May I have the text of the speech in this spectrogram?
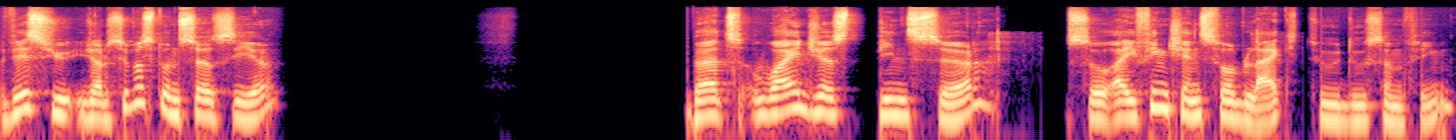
this you, you are supposed to insert here, but why just pincer? So I think chance for black to do something.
